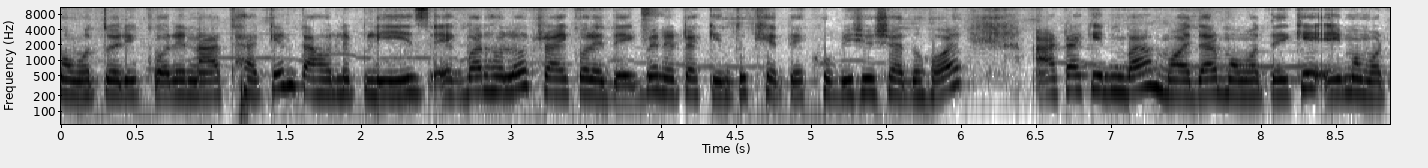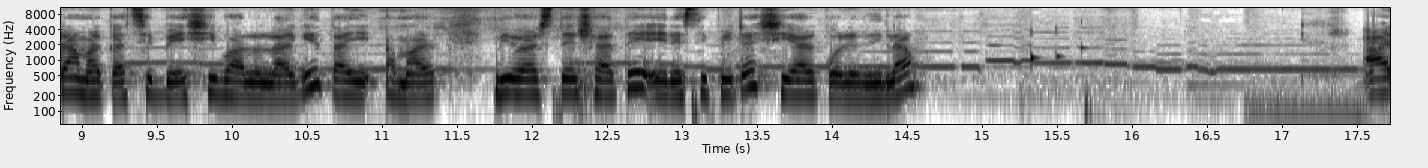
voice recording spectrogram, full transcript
মোমো তৈরি করে না থাকেন, তাহলে প্লিজ একবার হলেও ট্রাই করে দেখবেন। এটা কিন্তু খেতে খুবই সুস্বাদু হয়। আটা কিংবা ময়দার মোমো থেকে এই মোমোটা আমার কাছে বেশি ভালো লাগে, তাই আমার ভিউয়ার্সদের সাথে এই রেসিপিটা শেয়ার করে নিলাম। আর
